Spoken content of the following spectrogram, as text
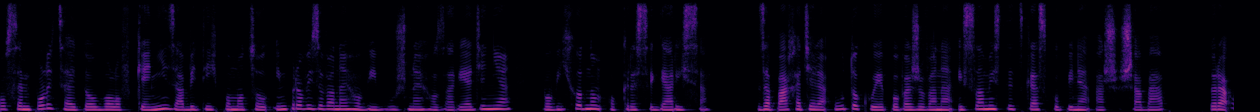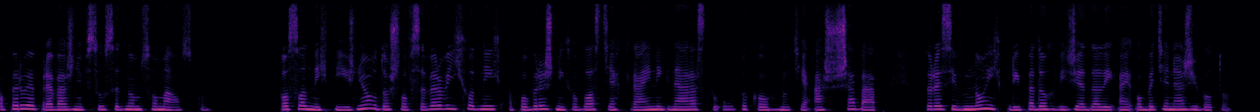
8 policajtov bolo v Keni zabitých pomocou improvizovaného výbušného zariadenia vo východnom okrese Garisa. Za páchateľa útoku je považovaná islamistická skupina Až Shabab, ktorá operuje prevažne v susednom Somálsku posledných týždňoch došlo v severovýchodných a pobrežných oblastiach krajiny k nárastu útokov hnutia až šabab, ktoré si v mnohých prípadoch vyžiadali aj obete na životoch.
